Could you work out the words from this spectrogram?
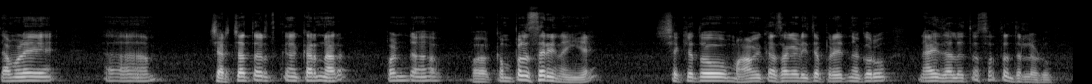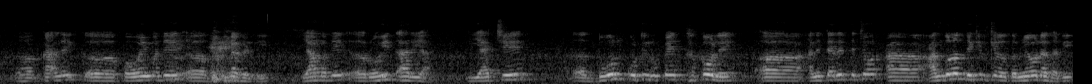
त्यामुळे चर्चा तर करणार पण कंपल्सरी नाही आहे शक्यतो महाविकास आघाडीचा प्रयत्न करू नाही झालं तर स्वतंत्र लढू. काल एक पवईमध्ये घटना घडली. यामध्ये रोहित आर्या याचे दोन कोटी रुपये थकवले आणि त्याने त्याच्यावर आंदोलन देखील केलं होतं मिळवण्यासाठी.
